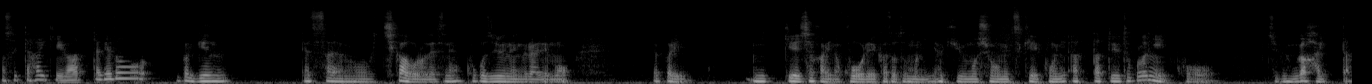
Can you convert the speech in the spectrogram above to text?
まあ、そういった背景があったけどやっぱ現やさあの近頃ですねここ10年ぐらいでもやっぱり日系社会の高齢化とともに野球も消滅傾向にあったというところにこう自分が入った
